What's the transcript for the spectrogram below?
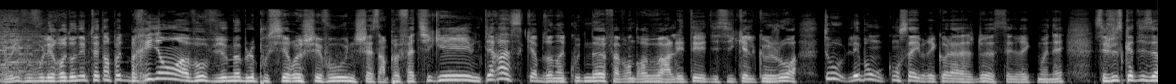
Et oui, vous voulez redonner peut-être un peu de brillant à vos vieux meubles poussiéreux chez vous, une chaise un peu fatiguée, une terrasse qui a besoin d'un coup de neuf avant de revoir l'été d'ici quelques jours. Tous les bons conseils bricolage de Cédric Monet. C'est jusqu'à 10h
